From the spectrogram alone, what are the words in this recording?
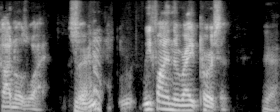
God knows why. So Yeah. we, we find the right person. Yeah.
